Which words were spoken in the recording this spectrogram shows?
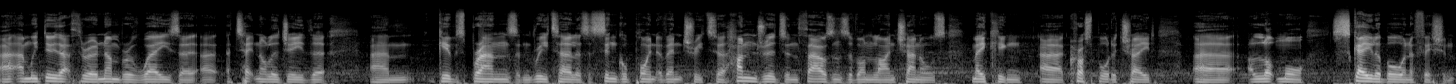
uh, and we do that through a number of ways. A, a technology that um, gives brands and retailers a single point of entry to hundreds and thousands of online channels, making uh, cross-border trade uh, a lot more scalable and efficient.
